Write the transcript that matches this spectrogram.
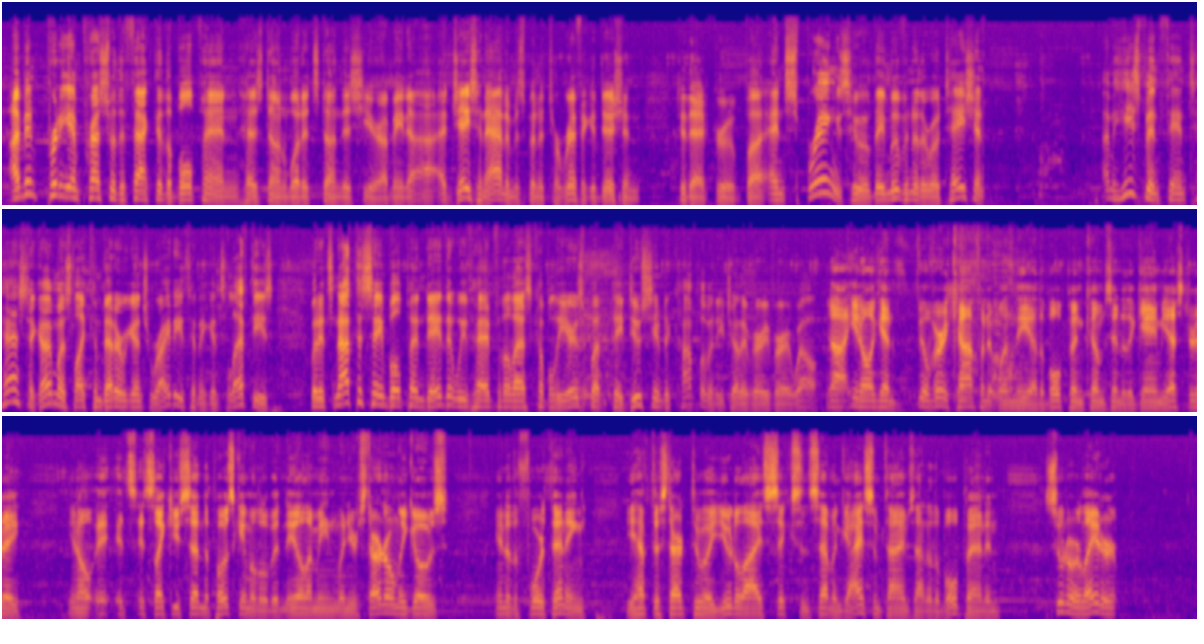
I've been pretty impressed with the fact that the bullpen has done what it's done this year. I mean, uh, uh Jason Adams has been a terrific addition to that group, uh, and Springs, who they move into the rotation. I mean, he's been fantastic. I almost like him better against righties than against lefties. But it's not the same bullpen day that we've had for the last couple of years. But they do seem to complement each other very, very well. Uh, you know, again, feel very confident when the uh, the bullpen comes into the game. Yesterday, you know, it, it's it's like you said in the post game a little bit, Neil. I mean, when your start only goes into the fourth inning, you have to start to uh, utilize six and seven guys sometimes out of the bullpen, and sooner or later,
